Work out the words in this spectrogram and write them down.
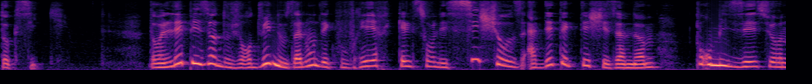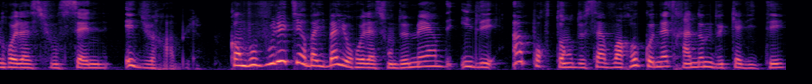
toxique. Dans l'épisode d'aujourd'hui, nous allons découvrir quelles sont les 6 choses à détecter chez un homme pour miser sur une relation saine et durable. Quand vous voulez dire bye bye aux relations de merde, il est important de savoir reconnaître un homme de qualité,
